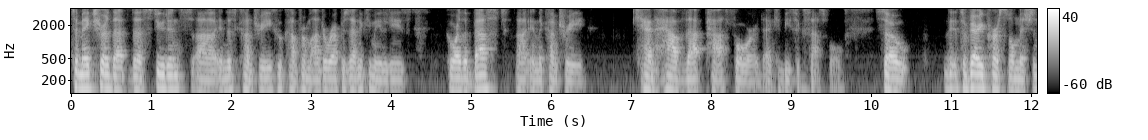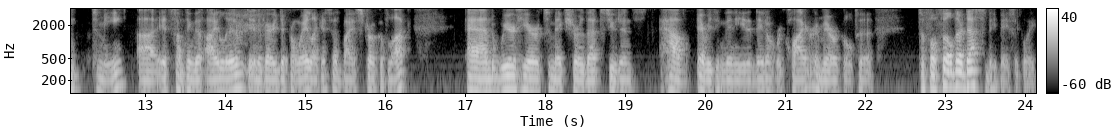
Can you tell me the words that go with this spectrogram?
to make sure that the students uh, in this country who come from underrepresented communities, who are the best uh, in the country, can have that path forward and can be successful. So it's a very personal mission to me. Uh, it's something that I lived in a very different way, like I said, by a stroke of luck. And we're here to make sure that students have everything they need and they don't require a miracle to to fulfill their destiny, basically.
